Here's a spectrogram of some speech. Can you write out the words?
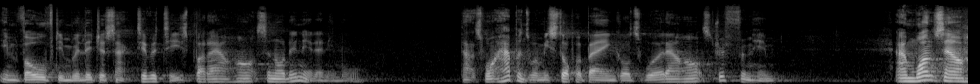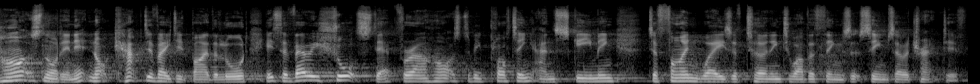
involved in religious activities, but our hearts are not in it anymore. That's what happens when we stop obeying God's word, our hearts drift from Him. And once our heart's not in it, not captivated by the Lord, it's a very short step for our hearts to be plotting and scheming to find ways of turning to other things that seem so attractive.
